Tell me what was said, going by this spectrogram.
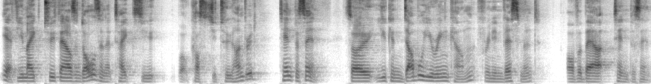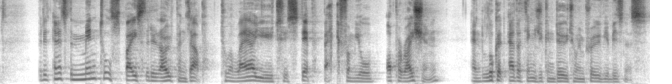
Yeah, if you make $2,000 and it takes you, well, it costs you 200, 10%. So you can double your income for an investment of about 10%. But it, and it's the mental space that it opens up to allow you to step back from your operation and look at other things you can do to improve your business.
